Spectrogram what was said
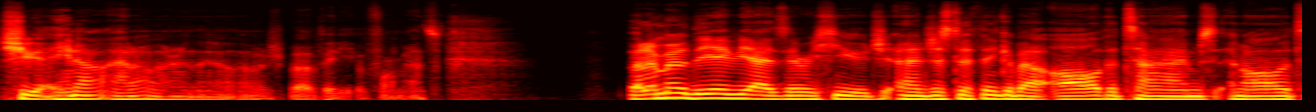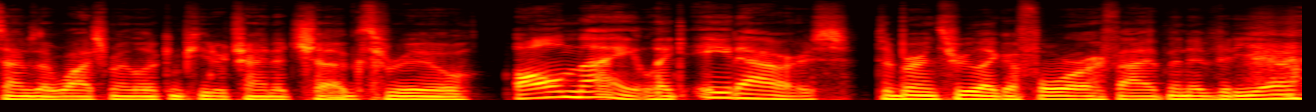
Shoot, you know, I don't really know that much about video formats. But I remember the AVIs, they were huge. And just to think about all the times and all the times I watched my little computer trying to chug through all night, like eight hours to burn through like a four or five minute video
